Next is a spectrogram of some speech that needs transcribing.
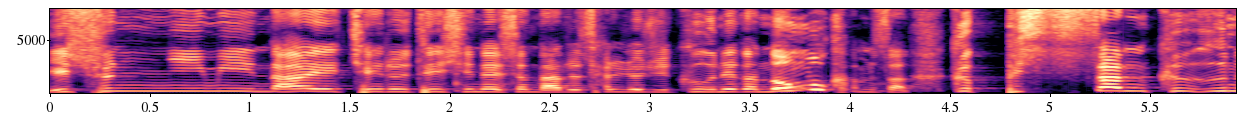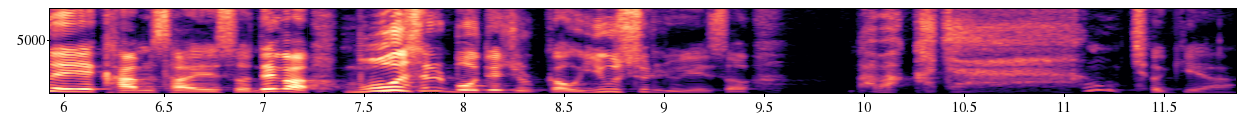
예수님이 나의 죄를 대신해서 나를 살려주신 그 은혜가 너무 감사한 그 비싼 그 은혜에 감사해서 내가 무엇을 못 해줄까 이웃을 위해서 나와 가장 적이야.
